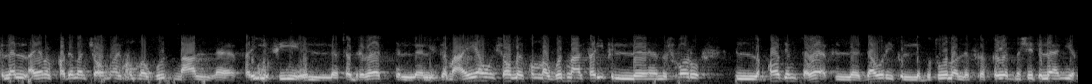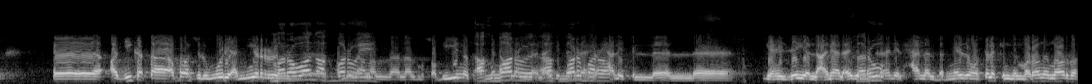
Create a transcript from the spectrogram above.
خلال الأيام القادمة إن شاء الله هيكون موجود مع الفريق في التدريبات الجماعية وإن شاء الله يكون موجود مع الفريق في مشواره القادم سواء في الدوري في البطولة الإفريقية بمشيئة الله أمير. آه، دي كانت أبرز الأمور يا أمير. مروان طمنا على اللاعبين أخبار الأهلي، مروان. حالة ال- ال- الجاهزية اللي عليها لعيبة. الأهلي الحالة البدنيه زي ما قلت لك إن المران النهارده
